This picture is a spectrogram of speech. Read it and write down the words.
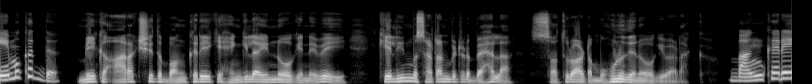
ඒ මොකද්ද? මේක ආරක්ෂිත බංකරයක හැංගිලා ඉන්න වගේ නෙවෙයි, කෙලින්ම සටන් පිටට බැහැලා සතුරාට මුහුණ දෙන වගේ වැඩක්. බංකරය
